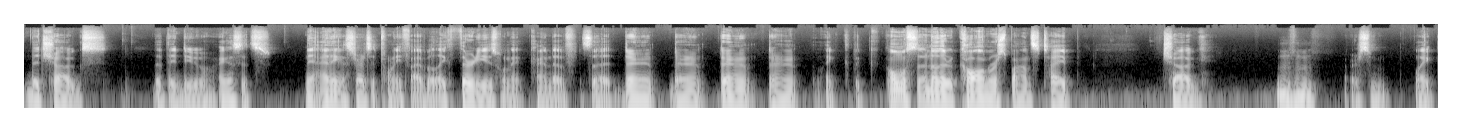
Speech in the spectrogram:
the chugs that they do. I guess it's yeah, I think it starts at 25, but like 30 is when it kind of it's a dun dun dun dun like the, almost another call and response type chug Mm-hmm. or some like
